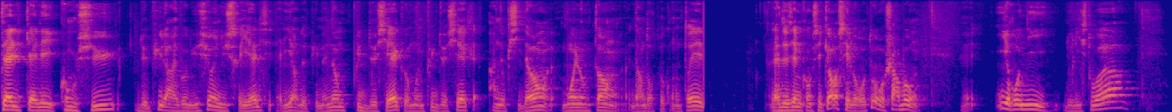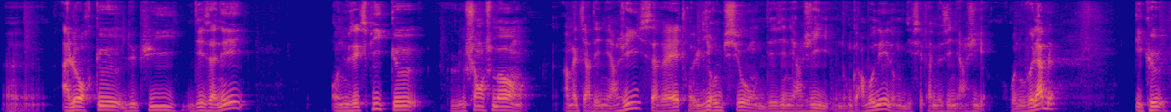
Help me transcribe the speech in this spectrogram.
telle qu'elle est conçue depuis la révolution industrielle, c'est-à-dire depuis maintenant plus de deux siècles, au moins plus de deux siècles en Occident, moins longtemps dans d'autres contrées. La deuxième conséquence, c'est le retour au charbon. Euh, ironie de l'histoire, euh, alors que depuis des années, on nous explique que le changement en matière d'énergie, ça va être l'irruption des énergies non carbonées, donc de ces fameuses énergies renouvelables, et que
